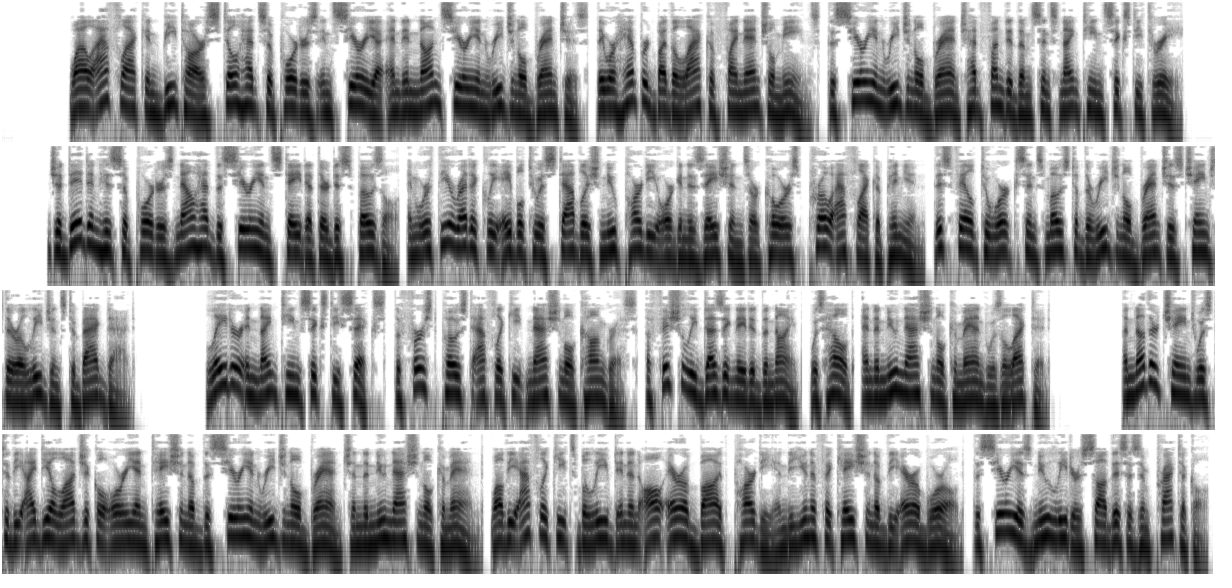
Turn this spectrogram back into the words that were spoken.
While Aflaq and Bitar still had supporters in Syria and in non-Syrian regional branches, they were hampered by the lack of financial means. The Syrian regional branch had funded them since 1963. Jadid and his supporters now had the Syrian state at their disposal, and were theoretically able to establish new party organizations or coerce pro-Aflaq opinion. This failed to work since most of the regional branches changed their allegiance to Baghdad. Later in 1966, the first post-Aflakite National Congress, officially designated the Ninth, was held, and a new national command was elected. Another change was to the ideological orientation of the Syrian regional branch and the new national command. While the Aflakites believed in an all Arab Ba'ath party and the unification of the Arab world, the Syria's new leaders saw this as impractical.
